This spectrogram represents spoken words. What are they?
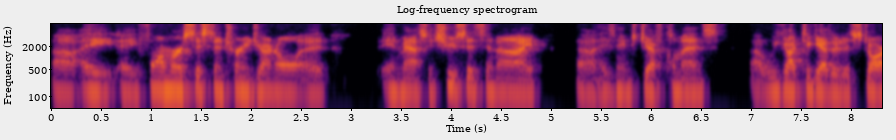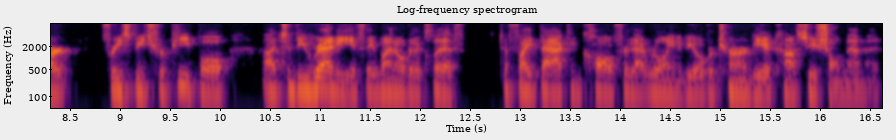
uh, a, a former assistant attorney general at, in Massachusetts and I uh, his name's Jeff Clements. Uh, we got together to start Free Speech for People uh, to be ready if they went over the cliff to fight back and call for that ruling to be overturned via constitutional amendment.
